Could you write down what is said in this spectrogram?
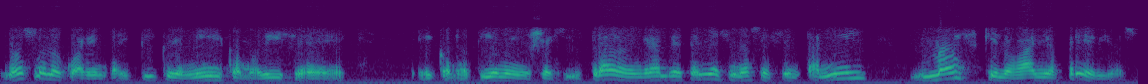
no solo 40 y pico de mil, como dice, eh, como tienen registrado en Gran Bretaña, sino 60.000 más que los años previos.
